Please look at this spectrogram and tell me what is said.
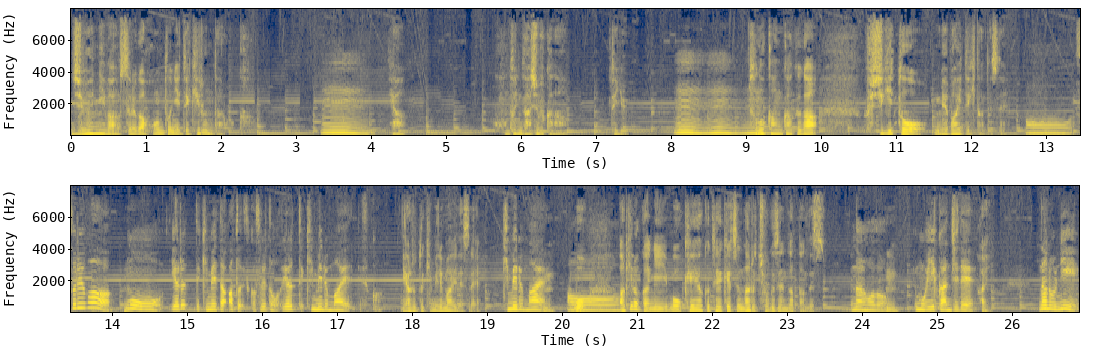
自分にはそれが本当にできるんだろうか。うん。いや本当に大丈夫かな？っていう。うんうんうん。その感覚が不思議と芽生えてきたんですね。それはうん。もうやるって決めた後ですか？それともやるって決める前ですか？やると決める前ですね。決める前、うん。も明らかにもう契約締結になる直前だったんです。なるほど、うん。もういい感じで。はい。なのに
